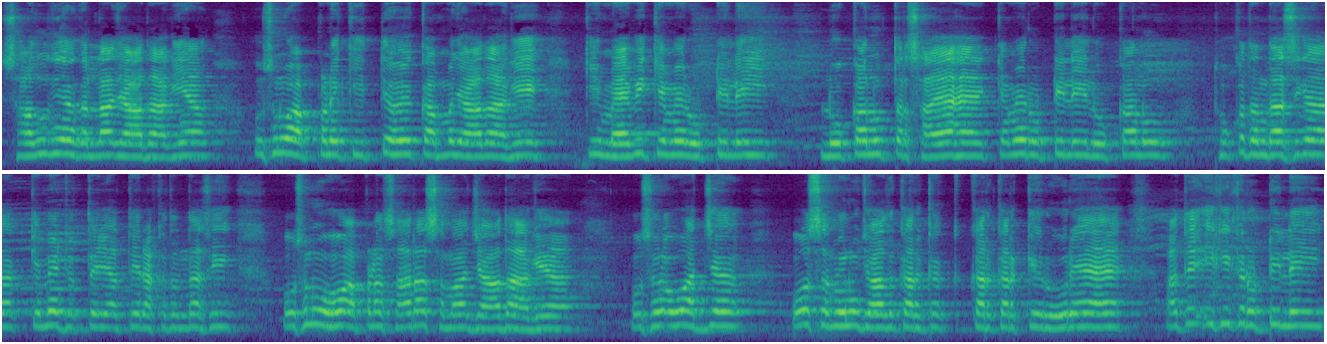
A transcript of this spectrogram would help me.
ਸਾਧੂ ਦੀਆਂ ਗੱਲਾਂ ਯਾਦ ਆ ਗਈਆਂ। ਉਸ ਨੂੰ ਆਪਣੇ ਕੀਤੇ ਹੋਏ ਕੰਮ ਯਾਦ ਆ ਗਏ ਕਿ ਮੈਂ ਵੀ ਕਿਵੇਂ ਰੋਟੀ ਲਈ ਲੋਕਾਂ ਨੂੰ ਤਰਸਾਇਆ ਹੈ, ਕਿਵੇਂ ਰੋਟੀ ਲਈ ਲੋਕਾਂ ਨੂੰ ਥੁੱਕ ਦਿੰਦਾ ਸੀਗਾ, ਕਿਵੇਂ ਜੁੱਤੇ ਜਾਤੇ ਰੱਖ ਦਿੰਦਾ ਸੀ ਉਸ ਨੂੰ ਉਹ ਆਪਣਾ ਸਾਰਾ ਸਮਾਂ ਯਾਦ ਆ ਗਿਆ। ਉਸ ਉਹ ਅੱਜ ਉਹ ਸਮੇਂ ਨੂੰ ਯਾਦ ਕਰ ਕਰ- ਕਰਕੇ ਰੋ ਰਿਹਾ ਹੈ ਅਤੇ ਇੱਕ ਇੱਕ ਰੋਟੀ ਲਈ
